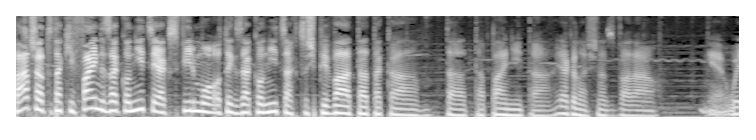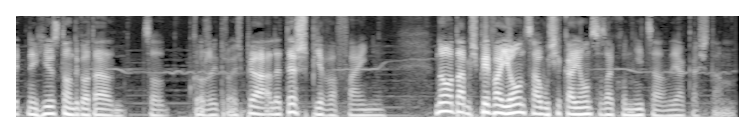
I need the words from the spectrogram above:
patrzę, to takie fajne zakonnice, jak z filmu o tych zakonnicach, co śpiewała ta taka, ta, ta pani, ta, jak ona się nazywała? Nie, Whitney Houston, tylko ta, co gorzej trochę śpiewa, ale też śpiewa fajnie. No, tam śpiewająca, uciekająca zakonnica jakaś tam.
